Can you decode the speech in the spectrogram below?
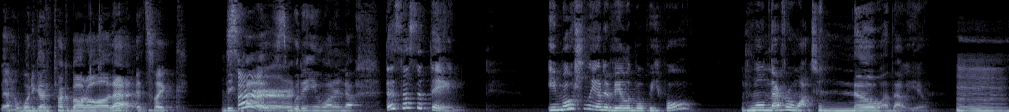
What do you got to talk about all of that? It's like, Because sir. wouldn't you want to know? That's that's the thing. Emotionally unavailable people will never want to know about you. Hmm.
